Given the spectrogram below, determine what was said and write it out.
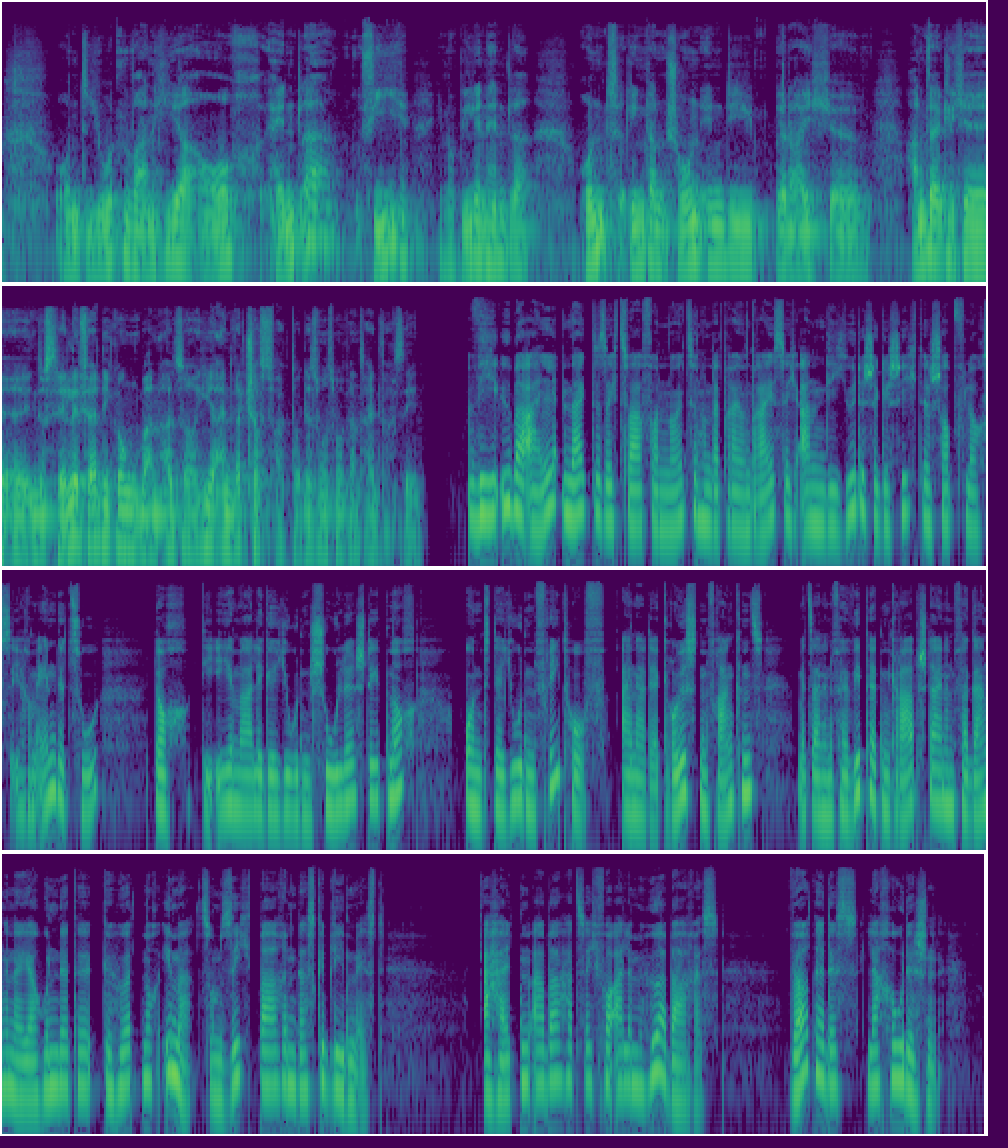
Und Juden waren hier auch Händler, Vieh, Immobilienhändler und ging dann schon in die Bereich äh, handwerkliche, äh, industrielle Fertigung, waren also hier ein Wirtschaftsfaktor. Das muss man ganz einfach sehen. Wie überall neigte sich zwar von 1933 an die jüdische Geschichte Schopflochs ihrem Ende zu, doch die ehemalige Judenschule steht noch und der Judenfriedhof, einer der größten Frankens, mit seinen verwitterten Grabsteinen vergangener Jahrhunderte, gehört noch immer zum Sichtbaren, das geblieben ist. Erhalten aber hat sich vor allem Hörbares. Wörter des Lachudischen,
